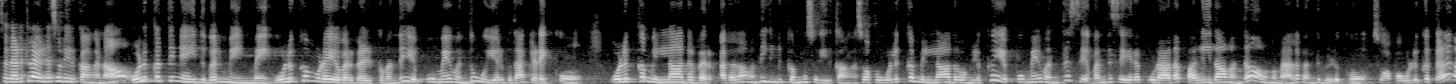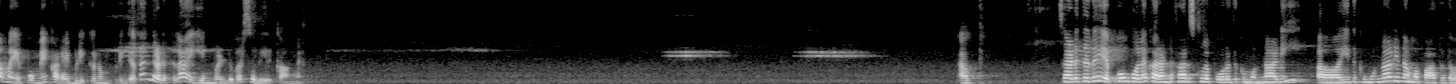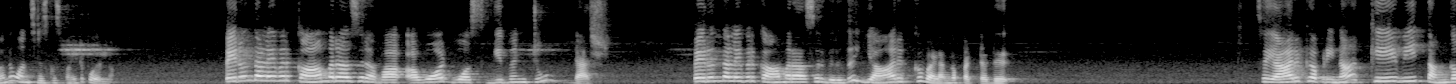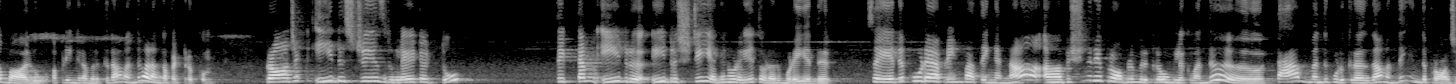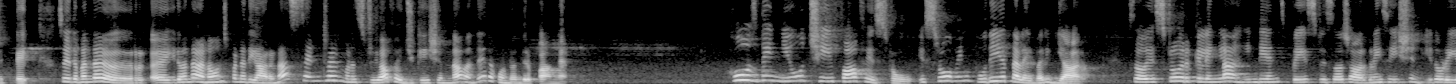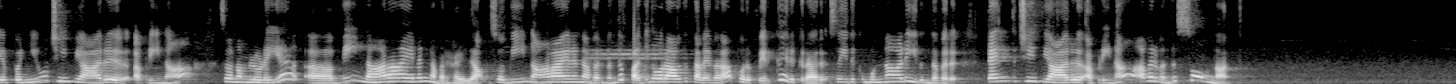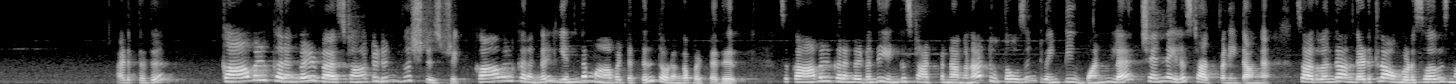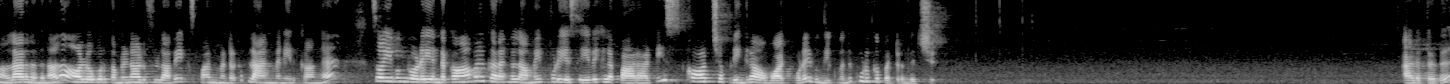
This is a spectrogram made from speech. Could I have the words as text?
ஸோ இந்த இடத்துல என்ன சொல்லியிருக்காங்கன்னா ஒழுக்கத்தின் எய்துவர் மேன்மை. ஒழுக்கமுடையவர்களுக்கு வந்து எப்பவுமே வந்து உயர்வு தான் கிடைக்கும். ஒழுக்கம் இல்லாதவர் அதை தான் வந்து இழுக்கம்னு சொல்லியிருக்காங்க. ஸோ அப்போ ஒழுக்கம் இல்லாதவங்களுக்கு எப்பவுமே வந்து சே வந்து சேரக்கூடாத பழி தான் வந்து அவங்க மேலே வந்து விழுகும். ஸோ அப்போ ஒழுக்கத்தை நம்ம எப்பவுமே கடைபிடிக்கணும் அப்படிங்கிறத இந்த இடத்துல ஐயன் வள்ளுவர் சொல்லியிருக்காங்க. ஓகே ஸோ அடுத்தது எப்பவும் போல் கரண்ட் அஃபேர்ஸ்குள்ளே போகிறதுக்கு முன்னாடி இதுக்கு முன்னாடி நம்ம பார்த்ததை வந்து ஒன்ஸ் டிஸ்கஸ் பண்ணிட்டு போயிடலாம் பெருந்தலைவர் காமராசர் அவா award was given to dash பெருந்தலைவர் காமராசர் விருது யாருக்கு வழங்கப்பட்டது ஸோ யாருக்கு அப்படின்னா கே வி தங்கபாலு அப்படிங்கிறவருக்கு தான் வந்து வழங்கப்பட்டிருக்கும் project e district is related to திட்டம் இ இ திருஷ்டி எதனுடைய தொடர்புடையது ஸோ எது கூட அப்படின்னு பார்த்தீங்கன்னா விஷனரி ப்ராப்ளம் இருக்கிறவங்களுக்கு வந்து டேப் வந்து கொடுக்கறது தான் வந்து இந்த ப்ராஜெக்டே ஸோ இதை வந்து இதை வந்து அனௌன்ஸ் பண்ணது யாருன்னா சென்ட்ரல் மினிஸ்ட்ரி ஆஃப் எஜுகேஷன் தான் வந்து இதை கொண்டு வந்திருப்பாங்க. Who's the new chief of ISRO இஸ்ரோவின் புதிய தலைவர் யார்? ஸோ இஸ்ரோ இருக்கு இல்லைங்களா? இந்தியன் ஸ்பேஸ் ரிசர்ச் ஆர்கனைசேஷன் இதோடைய இப்போ நியூ சீஃப் யார் அப்படின்னா ஸோ நம்மளுடைய வி நாராயணன் அவர்கள் தான் ஸோ வி நாராயணன் அவர் வந்து பதினோராவது தலைவராக பொறுப்பேற்க இருக்கிறாரு. ஸோ இதுக்கு முன்னாடி இருந்தவர் டென்த் சீஃப் யாரு அப்படின்னா அவர் வந்து சோம்நாத். அடுத்தது காவல்கரங்கள் ஸ்டார்டட் இன் விச் டிஸ்ட்ரிக்ட் காவல்கரங்கள் எந்த மாவட்டத்தில் தொடங்கப்பட்டது? ஸோ காவல்கரங்கள் வந்து எங்கே ஸ்டார்ட் பண்ணாங்கன்னா டூ தௌசண்ட் டுவெண்ட்டி ஒனில் சென்னையில் ஸ்டார்ட் பண்ணிட்டாங்க. ஸோ அது வந்து அந்த இடத்துல அவங்களோட சர்வீஸ் நல்லா இருந்ததுனால ஆல் ஓவர் தமிழ்நாடு ஃபுல்லாகவே எக்ஸ்பேண்ட் பண்ணுறதுக்கு பிளான் பண்ணியிருக்காங்க. ஸோ இவங்களுடைய இந்த காவல்கரங்கள் அமைப்புடைய சேவைகளை பாராட்டி ஸ்காட்ச் அப்படிங்கிற அவார்ட் கூட இவங்களுக்கு வந்து கொடுக்கப்பட்டிருந்துச்சு. அடுத்தது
